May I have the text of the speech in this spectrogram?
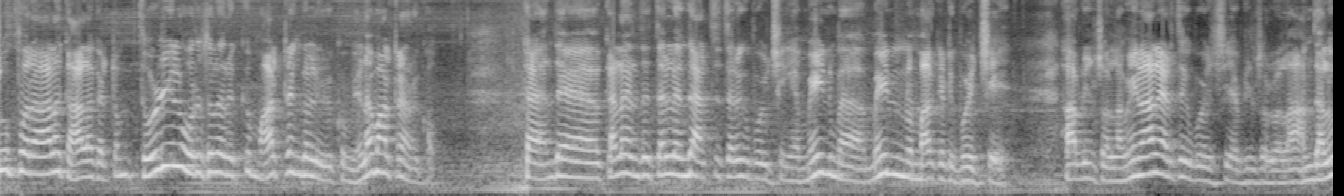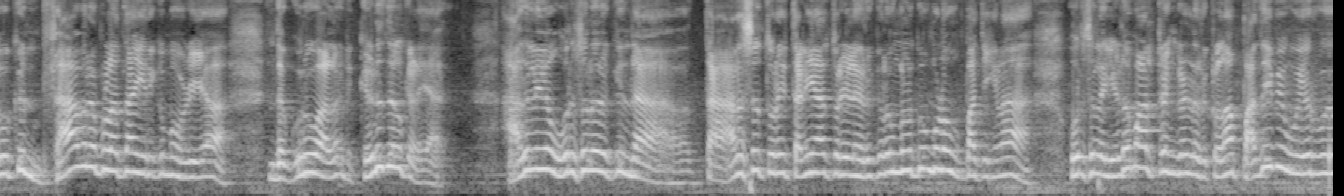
சூப்பரான காலகட்டம். தொழில் ஒரு சிலருக்கு மாற்றங்கள் இருக்கும் இடமாற்றம் இருக்கும். க அந்த கடை இந்த தெருலேருந்து அடுத்த தெருக்கு போயிடுச்சுங்க. மெயின் மெயின் மார்க்கெட்டுக்கு போயிடுச்சு அப்படின்னு சொல்லலாம். மெயினான இடத்துக்கு போயிடுச்சு அப்படின்னு சொல்லலாம். அந்த அளவுக்கு ஃபேவரபுளாக தான் இருக்குமோ ஒழியா இந்த குருவால் கெடுதல் கிடையாது. அதுலேயும் ஒரு சிலருக்கு இந்த த அரசு துறை தனியார் துறையில் இருக்கிறவங்களுக்கும் கூட பார்த்திங்கன்னா ஒரு சில இடமாற்றங்கள் இருக்கலாம். பதவி உயர்வு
